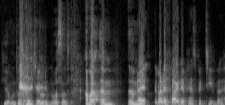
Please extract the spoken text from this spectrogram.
hier unter drei Stunden, was soll's. Aber, ähm, ähm, Nein, ist immer eine Frage der Perspektive.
